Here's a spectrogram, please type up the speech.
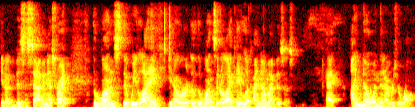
you know business savviness, right? The ones that we like, you know, are, are the ones that are like, hey, look, I know my business. Okay, I know when the numbers are wrong,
